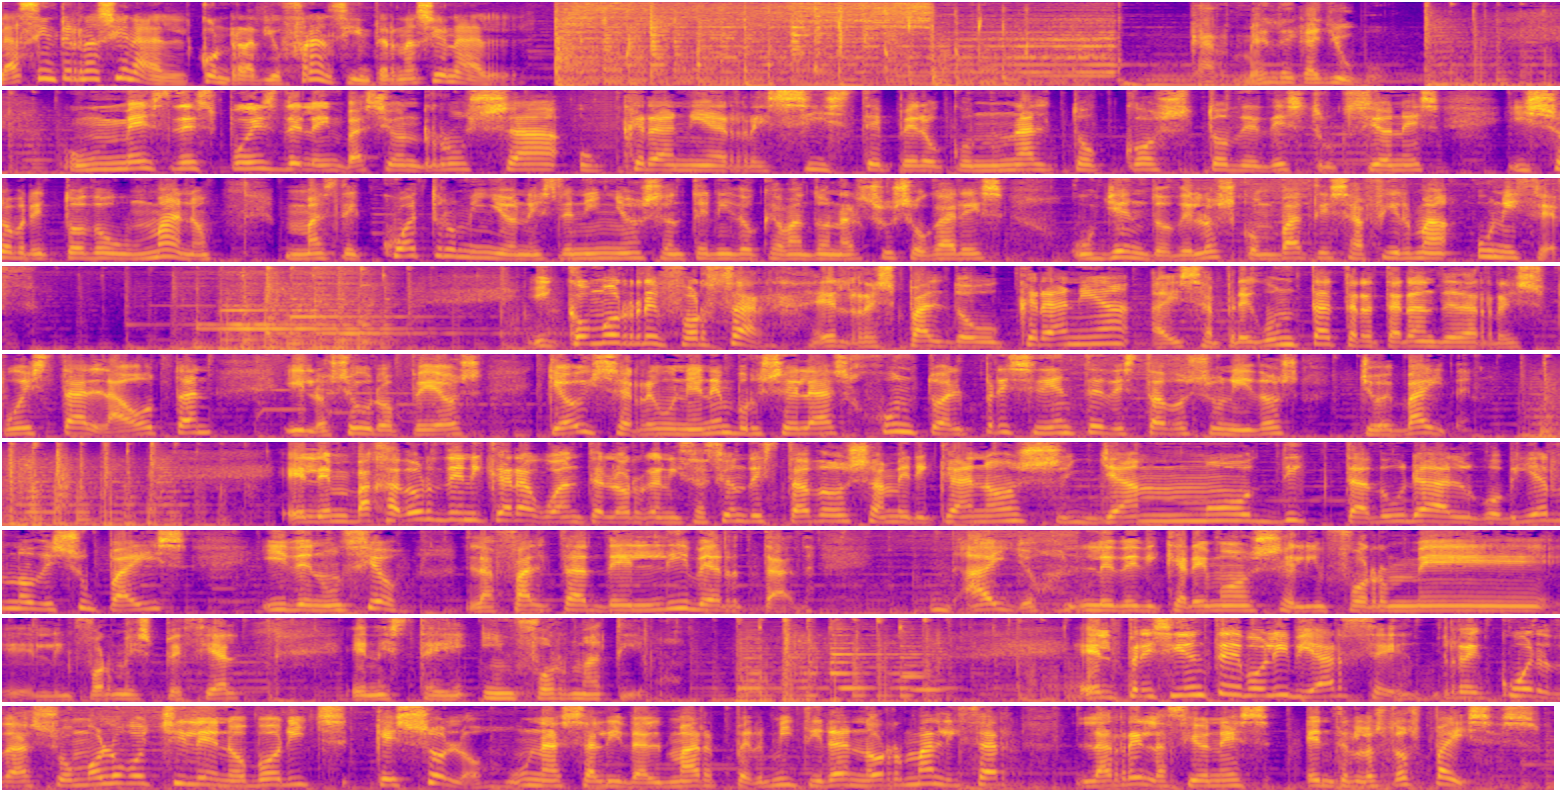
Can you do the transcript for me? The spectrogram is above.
Enlace Internacional con Radio Francia Internacional. Carmele Gallubo. Un mes después de la invasión rusa, Ucrania resiste, pero con un alto costo de destrucciones y sobre todo humano. Más de cuatro millones de niños han tenido que abandonar sus hogares huyendo de los combates, afirma UNICEF. ¿Y cómo reforzar el respaldo a Ucrania? A esa pregunta tratarán de dar respuesta la OTAN y los europeos que hoy se reúnen en Bruselas junto al presidente de Estados Unidos, Joe Biden. El embajador de Nicaragua ante la Organización de Estados Americanos llamó dictadura al gobierno de su país y denunció la falta de libertad. A ello le dedicaremos el informe, el informe especial en este informativo. El presidente de Bolivia, Arce, recuerda a su homólogo chileno Boric que solo una salida al mar permitirá normalizar las relaciones entre los dos países.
